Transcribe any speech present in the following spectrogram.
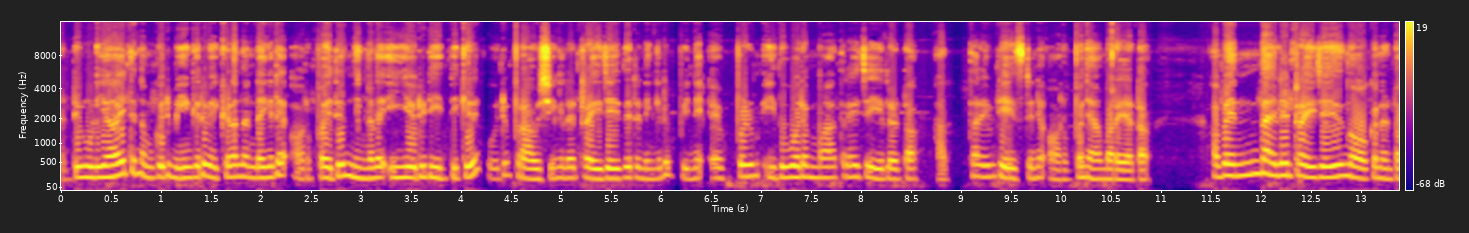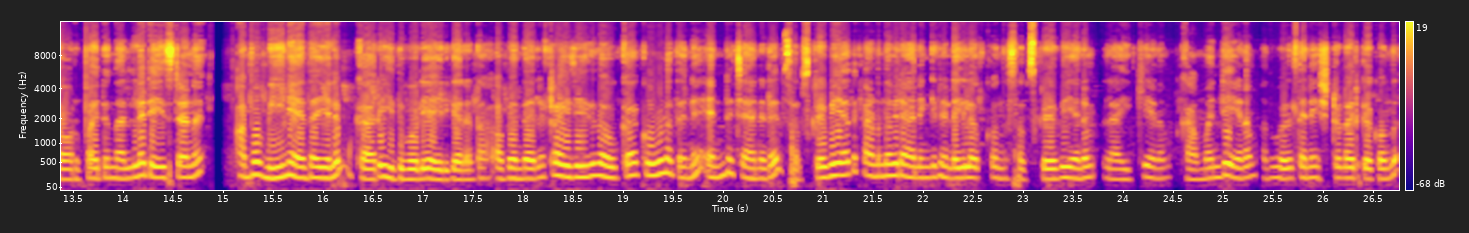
അടിപൊളിയായിട്ട് നമുക്കൊരു മീൻകറി വെക്കണം എന്നുണ്ടെങ്കിൽ ഉറപ്പായിട്ടും നിങ്ങൾ ഈ ഒരു രീതിക്ക് ഒരു പ്രാവശ്യമെങ്കിലും ട്രൈ ചെയ്തിട്ടുണ്ടെങ്കിൽ പിന്നെ എപ്പോഴും ഇതുപോലെ മാത്രമേ ചെയ്യുള്ളൂ കേട്ടോ അത്രയും ടേസ്റ്റിന് ഉറപ്പ് ഞാൻ പറയാം കേട്ടോ അപ്പോൾ എന്തായാലും ട്രൈ ചെയ്ത് നോക്കണം കേട്ടോ ഉറപ്പായിട്ടും നല്ല ടേസ്റ്റാണ് അപ്പോൾ മീൻ ഏതായാലും കറി ഇതുപോലെ ആയിരിക്കാൻ കേട്ടോ. അപ്പോൾ എന്തായാലും ട്രൈ ചെയ്ത് നോക്കുക. കൂടെ തന്നെ എന്റെ ചാനൽ സബ്സ്ക്രൈബ് ചെയ്യാതെ കാണുന്നവരാരെങ്കിലും ഉണ്ടെങ്കിലൊക്കെ ഒന്ന് സബ്സ്ക്രൈബ് ചെയ്യണം ലൈക്ക് ചെയ്യണം കമന്റ് ചെയ്യണം. അതുപോലെ തന്നെ ഇഷ്ടമുള്ളവർക്കൊക്കെ ഒന്ന്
